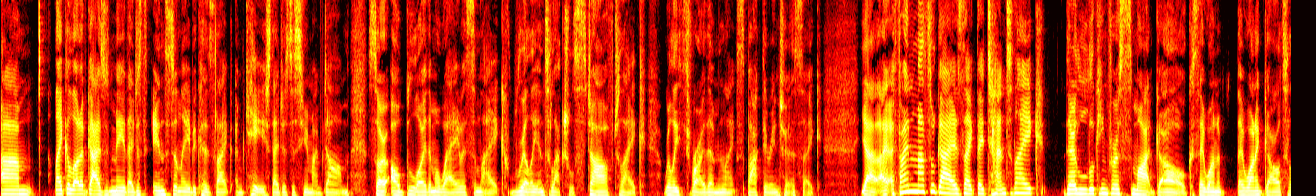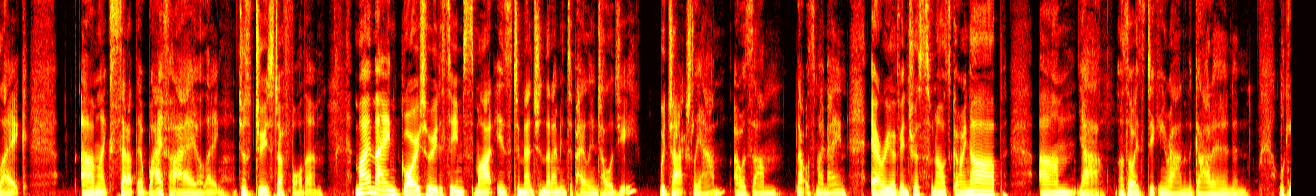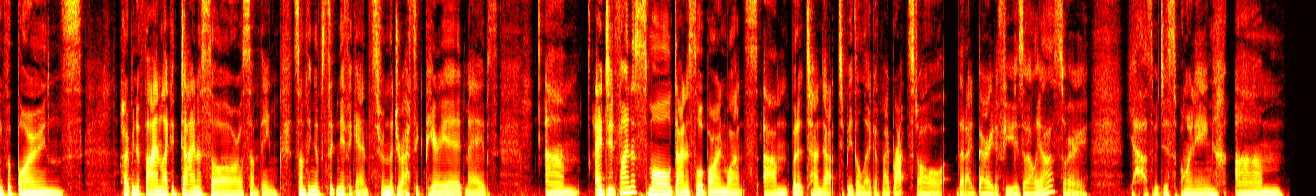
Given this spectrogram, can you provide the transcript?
Um, like a lot of guys with me, they just instantly, because like I'm quiche, they just assume I'm dumb. So I'll blow them away with some like really intellectual stuff to like really throw them and like spark their interest. Like, yeah, I, I find muscle guys like they tend to like they're looking for a smart girl because they want to they want a girl to like um, like set up their Wi-Fi or like just do stuff for them. My main go-to to seem smart is to mention that I'm into paleontology, which I actually am. I was um that was my main area of interest when I was growing up. Um, yeah, I was always digging around in the garden and looking for bones, hoping to find like a dinosaur or something, something of significance from the Jurassic period, maybe. Um, I did find a small dinosaur bone once, um, but it turned out to be the leg of my Bratz doll that I'd buried a few years earlier. So, yeah, it was a bit disappointing. Um,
